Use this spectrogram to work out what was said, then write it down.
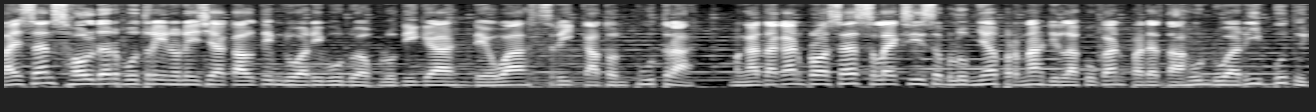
License Holder Putri Indonesia Kaltim 2023 Dewa Sri Katon Putra mengatakan proses seleksi sebelumnya pernah dilakukan pada tahun 2017.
